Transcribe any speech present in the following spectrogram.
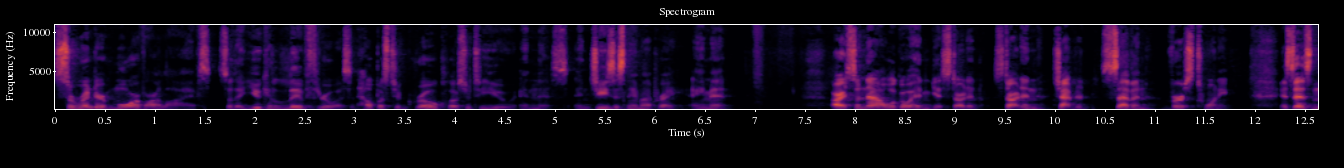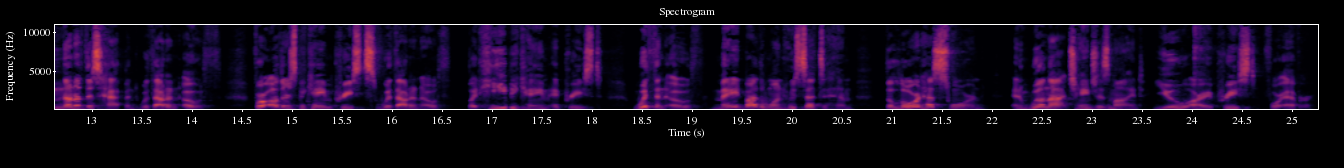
surrender more of our lives so that you can live through us and help us to grow closer to you in this. In Jesus' name I pray. Amen. All right, so now we'll go ahead and get started. Starting in chapter 7, verse 20. It says, None of this happened without an oath. For others became priests without an oath, but he became a priest with an oath made by the one who said to him, The Lord has sworn and will not change his mind. You are a priest forever.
